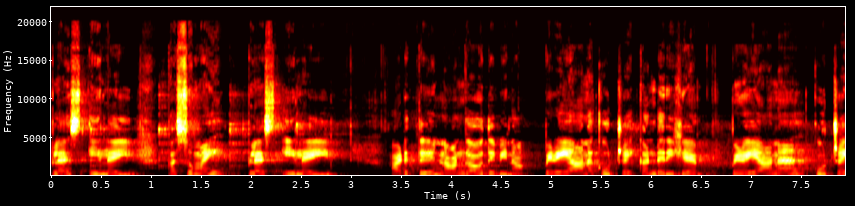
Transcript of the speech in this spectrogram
ப்ளஸ் இலை. பசுமை ப்ளஸ் இலை. அடுத்து நான்காவது வினா பிழையான கூற்றை கண்டறிக. பிழையான கூற்றை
